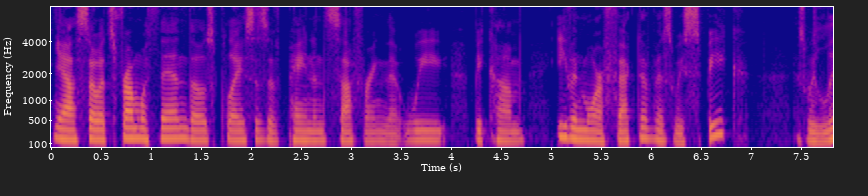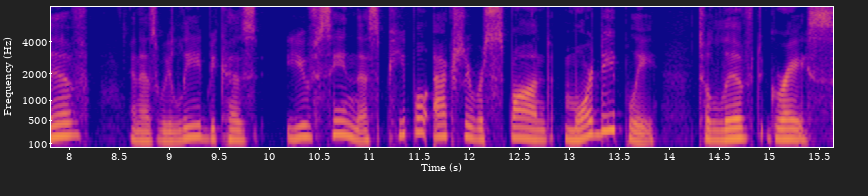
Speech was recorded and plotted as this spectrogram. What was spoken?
Yeah, so it's from within those places of pain and suffering that we become even more effective as we speak, as we live, and as we lead, because you've seen this. People actually respond more deeply to lived grace.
